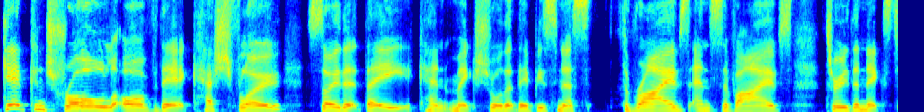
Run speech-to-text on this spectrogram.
get control of their cash flow so that they can make sure that their business thrives and survives through the next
